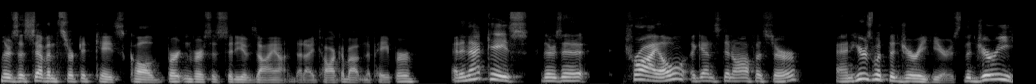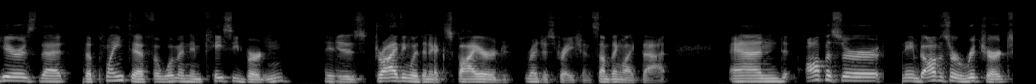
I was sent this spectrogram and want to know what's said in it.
There's a Seventh Circuit case called Burton versus City of Zion that I talk about in the paper. And in that case, there's a trial against an officer and here's what the jury hears the jury hears that the plaintiff, a woman named Casey Burton, is driving with an expired registration, something like that. And officer named Officer Richard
